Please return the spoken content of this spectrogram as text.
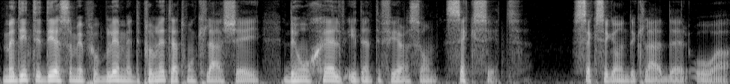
Men det är inte det som är problemet Problemet är att hon klär sig det hon själv identifierar som sexigt Sexiga underkläder och,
